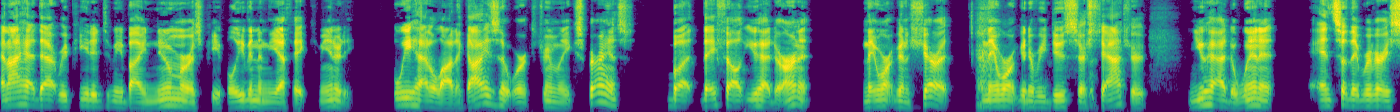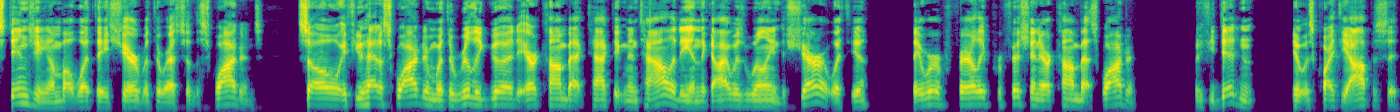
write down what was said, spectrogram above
And I had that repeated to me by numerous people, even in the F8 community. We had a lot of guys that were extremely experienced, but they felt you had to earn it and they weren't going to share it and they weren't going to reduce their stature. You had to win it. And so they were very stingy about what they shared with the rest of the squadrons. So if you had a squadron with a really good air combat tactic mentality and the guy was willing to share it with you, they were a fairly proficient air combat squadron. But if you didn't, it was quite the opposite.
